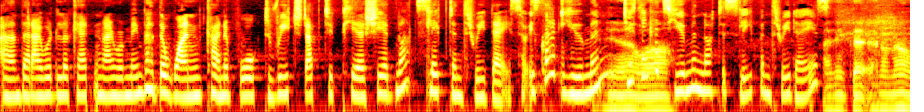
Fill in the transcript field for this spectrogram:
uh, that I would look at. And I remember the one kind of walked, reached up to Pierre. She had not slept in three days. So is that human? Yeah, Do you think wow. it's human not to sleep in three days? I think that I don't know.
